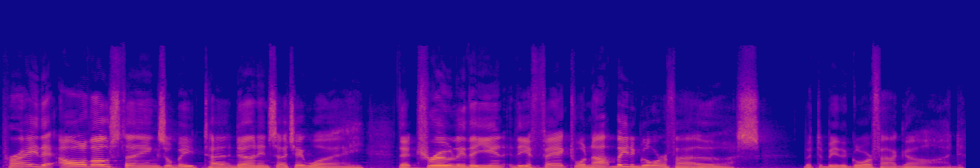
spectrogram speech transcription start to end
Pray that all those things will be t- done in such a way that truly the, the effect will not be to glorify us, but to be to glorify God.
